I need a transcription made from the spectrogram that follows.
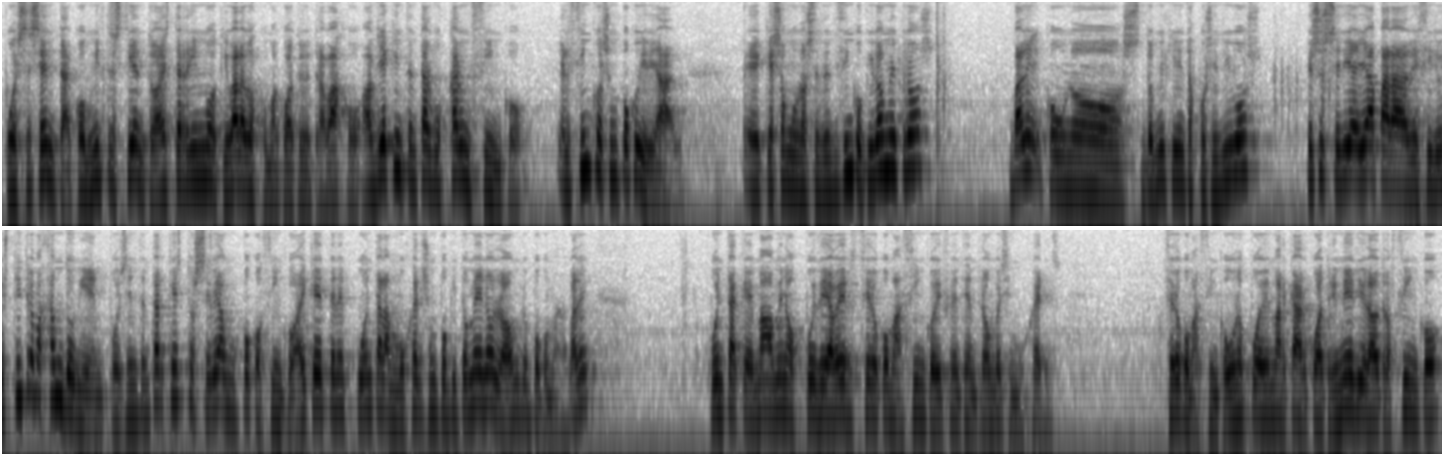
Pues 60 con 1300 a este ritmo equivale a 2,4 de trabajo. Habría que intentar buscar un 5. El 5 es un poco ideal, eh, que son unos 75 kilómetros, ¿vale? Con unos 2500 positivos, eso sería ya para decir, estoy trabajando bien, pues intentar que esto se vea un poco 5. Hay que tener cuenta las mujeres un poquito menos, los hombres un poco más, ¿vale? Cuenta que más o menos puede haber 0,5 diferencia entre hombres y mujeres. 0,5. Uno puede marcar 4,5 y la otra 5,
